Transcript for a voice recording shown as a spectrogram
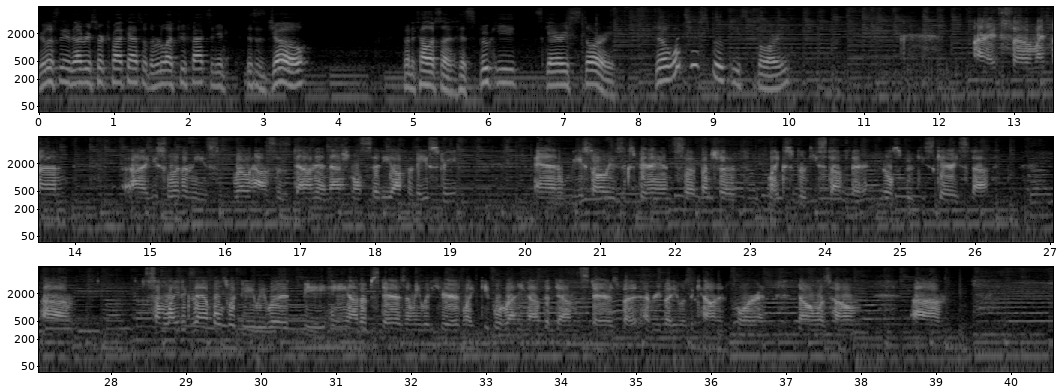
You're listening to the Unresearched Podcast with the Real Life True Facts, and this is Joe going to tell us a, his spooky, scary story. Joe, what's your spooky story? Alright, so my friend uh, used to live in these row houses down in National City off of A Street, and we used to always experience a bunch of like spooky stuff there, real spooky, scary stuff. Um, some light examples would be we would be hanging out upstairs and we would hear like people running up and down the stairs, but everybody was accounted for and no one was home. Um,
